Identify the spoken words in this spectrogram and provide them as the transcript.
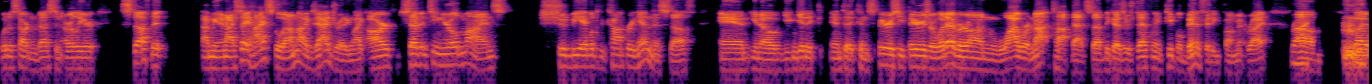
would have started investing earlier. Stuff that, I mean, and I say high school, and I'm not exaggerating. Like our 17 year old minds should be able to comprehend this stuff and you know you can get into conspiracy theories or whatever on why we're not taught that stuff because there's definitely people benefiting from it right Right. um, but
